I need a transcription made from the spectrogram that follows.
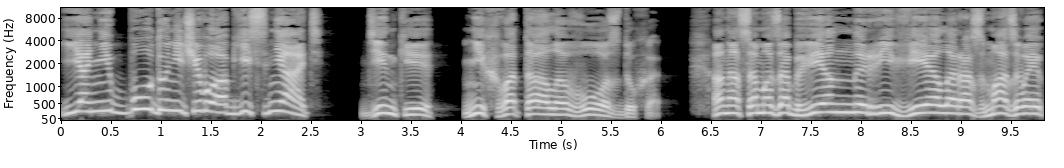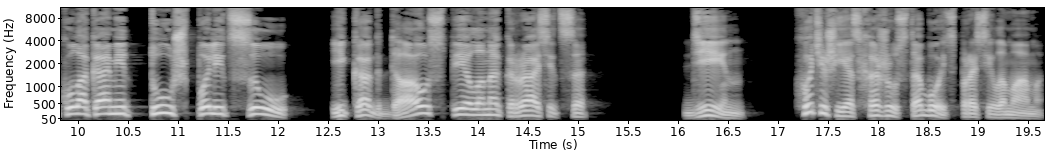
«Я не буду ничего объяснять!» Динке не хватало воздуха. Она самозабвенно ревела, размазывая кулаками тушь по лицу. И когда успела накраситься? «Дин, хочешь, я схожу с тобой?» — спросила мама.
